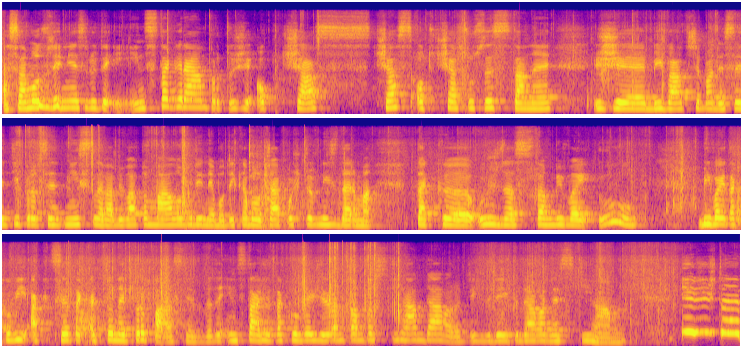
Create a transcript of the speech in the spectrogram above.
A samozřejmě sledujte i Instagram, protože občas čas od času se stane, že bývá třeba 10% sleva, bývá to málo kdy, nebo teďka bylo třeba poštovný zdarma, tak uh, už zase tam bývají, uh, bývají takové akce, tak ať to nepropásně. Ten Insta je takový, že tam, tam to stíhám dávat, do těch videí to dávat nestíhám. Ježíš, to je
